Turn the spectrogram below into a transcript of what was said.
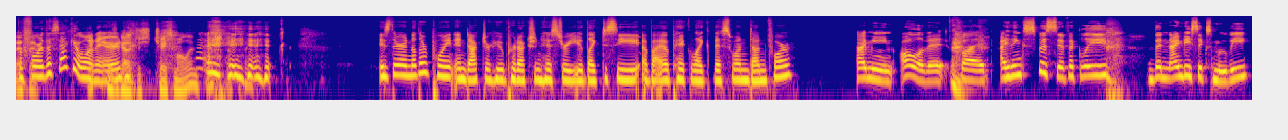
before the second one You aired. got to just chase them all in. Yeah, that's the thing. Is there another point in Doctor Who production history you'd like to see a biopic like this one done for? I mean, all of it, but I think specifically the 96 movie,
